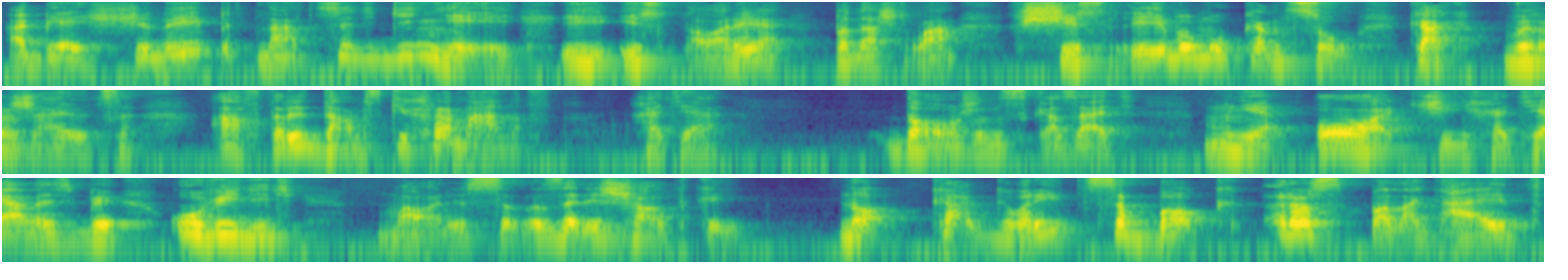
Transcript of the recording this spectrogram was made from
обещанные пятнадцать гиней, и история подошла к счастливому концу, как выражаются авторы дамских романов. Хотя, должен сказать, мне очень хотелось бы увидеть Моррисона за решеткой. Но, как говорится, Бог располагает,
